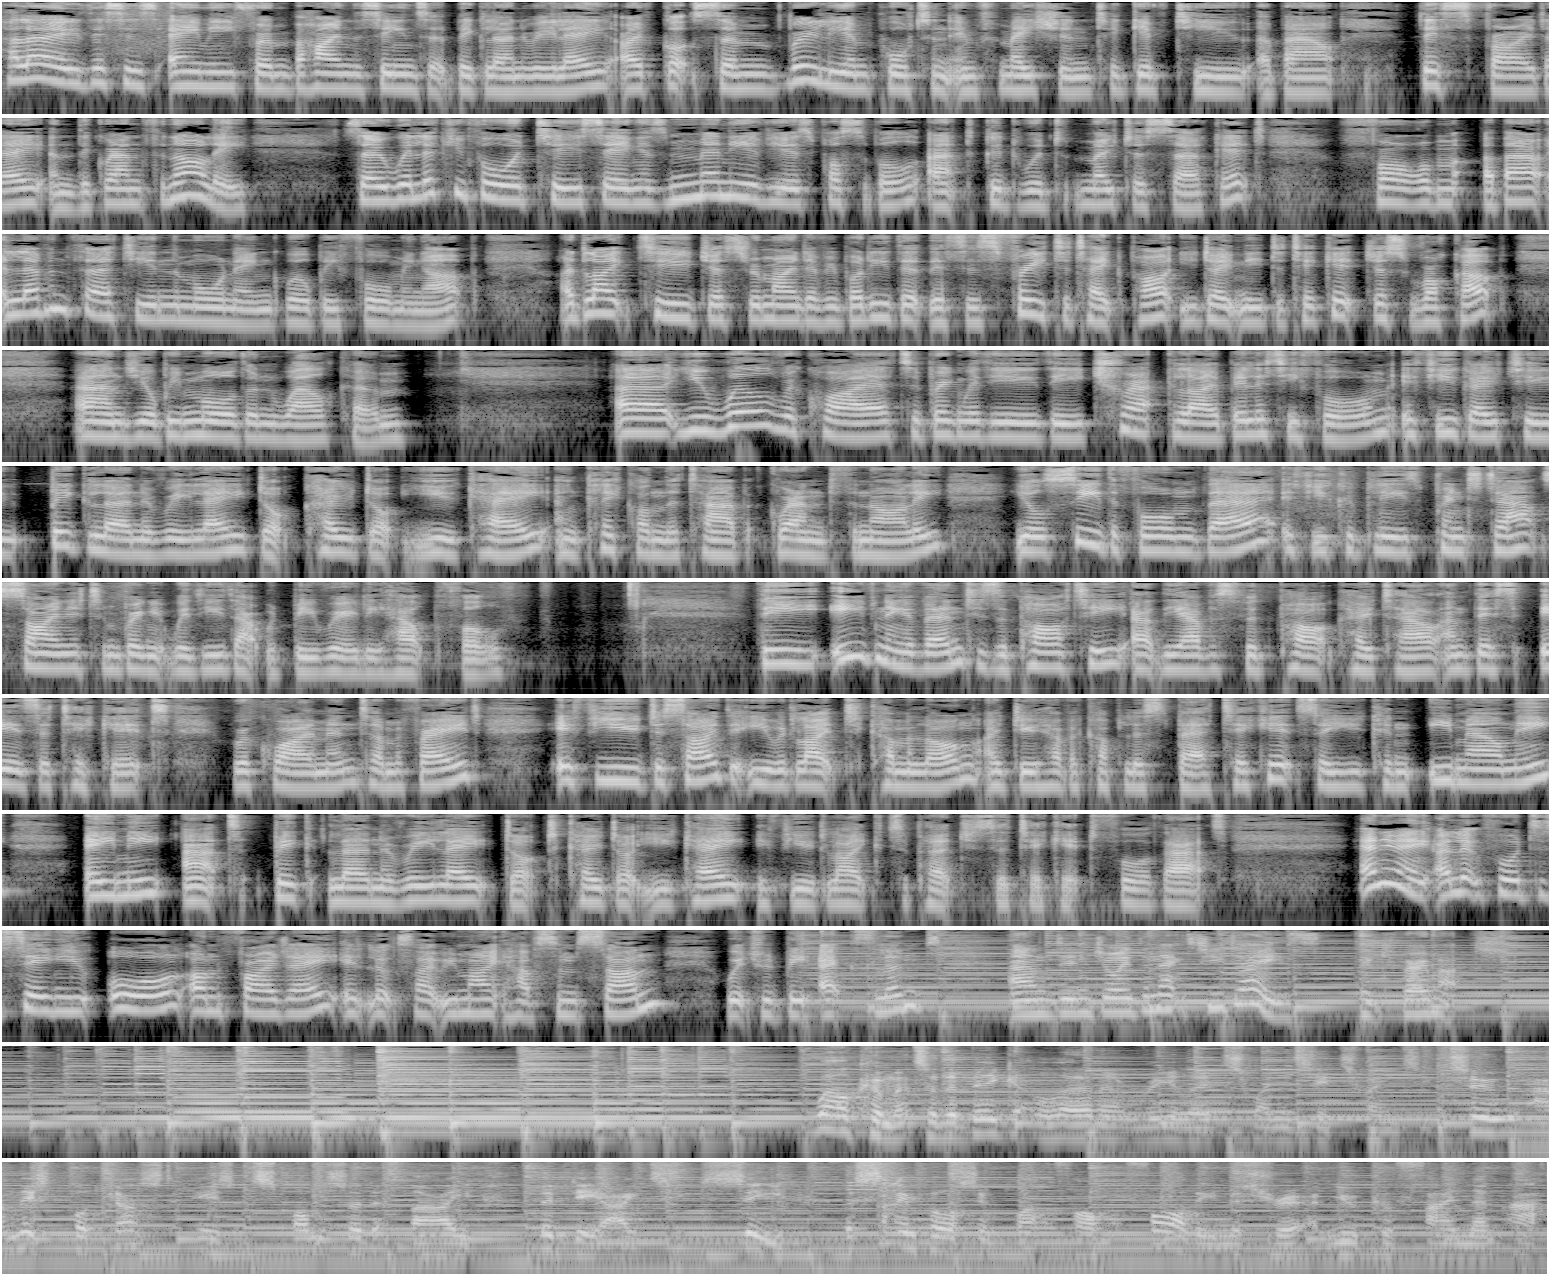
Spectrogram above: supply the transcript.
Hello, this is Amy from behind the scenes at Big Learner Relay. I've got some really important information to give to you about this Friday and the grand finale. So we're looking forward to seeing as many of you as possible at Goodwood Motor Circuit. From about 11:30 in the morning we'll be forming up. I'd like to just remind everybody that this is free to take part. You don't need a ticket, just rock up and you'll be more than welcome. Uh, you will require to bring with you the track liability form if you go to biglearnerrelay.co.uk and click on the tab Grand Finale. You'll see the form there. If you could please print it out, sign it, and bring it with you, that would be really helpful. The evening event is a party at the Avisford Park Hotel, and this is a ticket requirement, I'm afraid. If you decide that you would like to come along, I do have a couple of spare tickets, so you can email me amy at biglearnerrelay.co.uk if you'd like to purchase a ticket for that. Anyway, I look forward to seeing you all on Friday. It looks like we might have some sun, which would be excellent, and enjoy the next few days. Thank you very much. Welcome to the Big Learner Relay 2022, and this podcast is sponsored by the DITC, the signposting platform for the industry, and you can find them at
